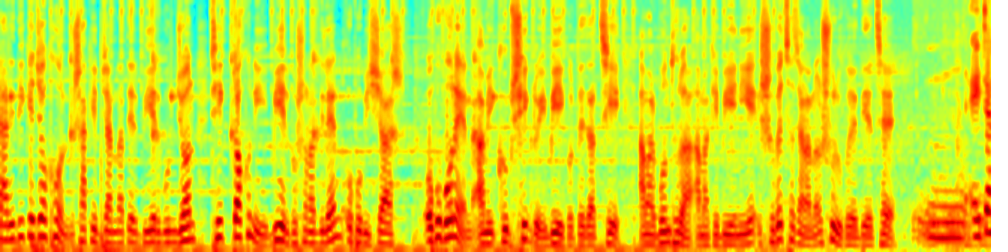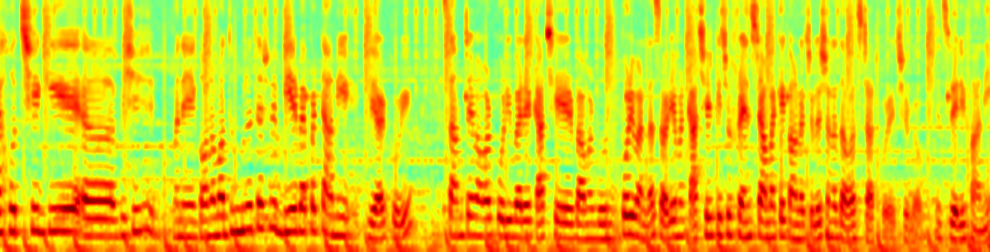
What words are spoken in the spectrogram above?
চারিদিকে যখন সাকিব জান্নাতের বিয়ের গুঞ্জন, ঠিক তখনই বিয়ের ঘোষণা দিলেন অপু বিশ্বাস। অপু বলেন, আমি খুব শীঘ্রই বিয়ে করতে যাচ্ছি। আমার বন্ধুরা আমাকে বিয়ে নিয়ে শুভেচ্ছা জানানো শুরু করে দিয়েছে। এটা হচ্ছে গিয়ে বিশেষ মানে গণমাধ্যমগুলোতে আসলে বিয়ের ব্যাপারটা আমি ক্লিয়ার করি। সামটাইম আমার পরিবারের কাছের বা আমার পরিবার না সরি আমার কাছের কিছু ফ্রেন্ডসরা আমাকে কংগ্রাচুলেশনে দেওয়া স্টার্ট করেছিল। ইটস ভেরি ফানি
